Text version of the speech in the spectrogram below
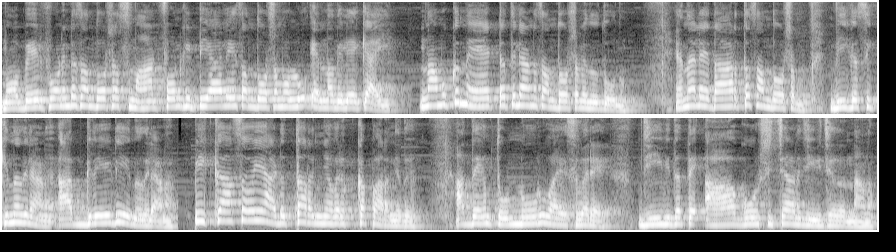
മൊബൈൽ ഫോണിന്റെ സന്തോഷം സ്മാർട്ട് ഫോൺ കിട്ടിയാലേ സന്തോഷമുള്ളൂ എന്നതിലേക്കായി. നമുക്ക് നേട്ടത്തിലാണ് സന്തോഷം എന്ന് തോന്നും. എന്നാൽ യഥാർത്ഥ സന്തോഷം വികസിക്കുന്നതിലാണ് അപ്ഗ്രേഡ് ചെയ്യുന്നതിലാണ്. പിക്കാസോയെ അടുത്തറിഞ്ഞവരൊക്കെ പറഞ്ഞത് അദ്ദേഹം തൊണ്ണൂറ് വയസ്സ് വരെ ജീവിതത്തെ ആഘോഷിച്ചാണ് ജീവിച്ചതെന്നാണ്.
